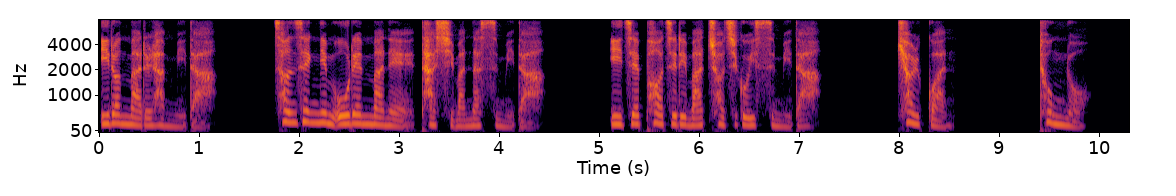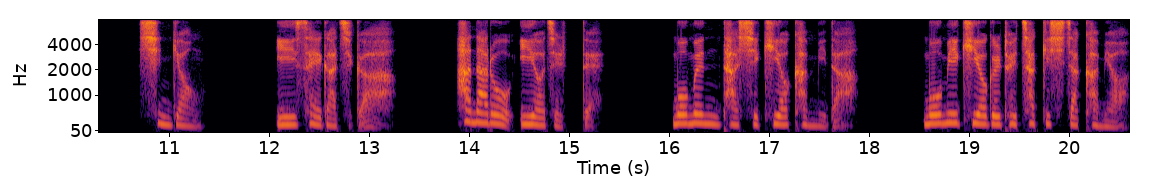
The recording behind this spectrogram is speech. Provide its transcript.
이런 말을 합니다. 선생님 오랜만에 다시 만났습니다. 이제 퍼즐이 맞춰지고 있습니다. 혈관, 통로, 신경, 이 세 가지가 하나로 이어질 때 몸은 다시 기억합니다. 몸이 기억을 되찾기 시작하면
